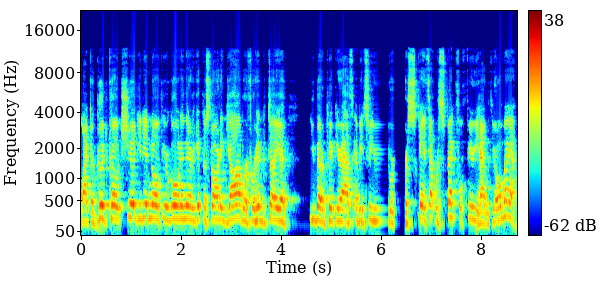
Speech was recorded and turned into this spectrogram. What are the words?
like a good coach should. You didn't know if you were going in there to get the starting job or for him to tell you, you better pick your ass. I mean, so you were scared. It's that respectful fear you had with your old man.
